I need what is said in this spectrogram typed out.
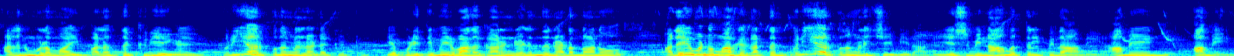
அதன் மூலமாய் பலத்த கிரியைகள் பெரிய அற்புதங்கள் நடக்கட்டும். எப்படி திமிர்வாதக்காரன் எழுந்து நடந்தானோ அதே வண்ணமாக கர்த்தன் பெரிய அற்புதங்களை செய்வீராக. இயேசுவின் நாமத்தில் பிதாவே. அமேன் அமேன்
